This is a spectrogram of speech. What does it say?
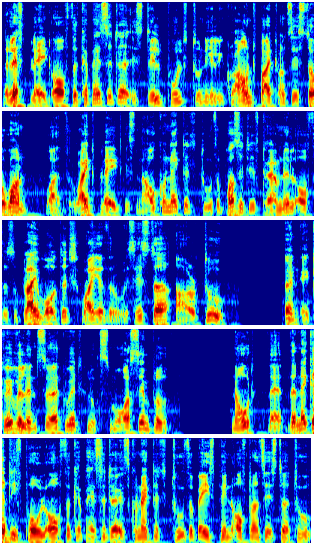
The left plate of the capacitor is still pulled to nearly ground by transistor 1, while the right plate is now connected to the positive terminal of the supply voltage via the resistor R2. An equivalent circuit looks more simple. Note that the negative pole of the capacitor is connected to the base pin of transistor 2,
